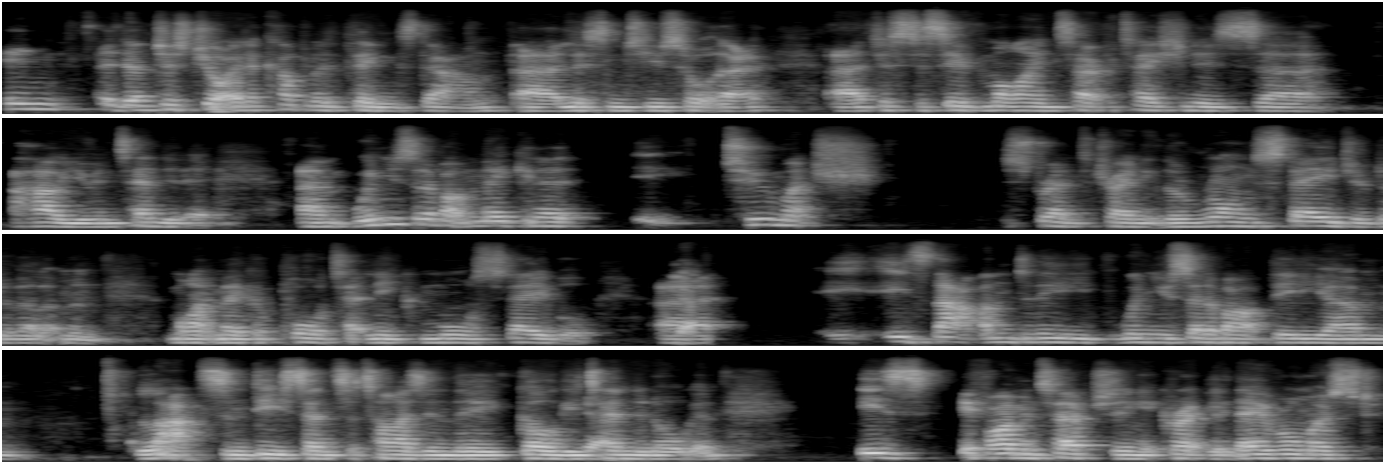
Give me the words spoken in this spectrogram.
In I've just jotted a couple of things down, uh, listening to you sort there, uh, just to see if my interpretation is uh, how you intended it. Um, when you said about making a too much strength training, the wrong stage of development might make a poor technique more stable. Uh, yeah. Is that under the when you said about the um, lats and desensitizing the Golgi yeah. tendon organ? Is if I'm interpreting it correctly, they were almost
